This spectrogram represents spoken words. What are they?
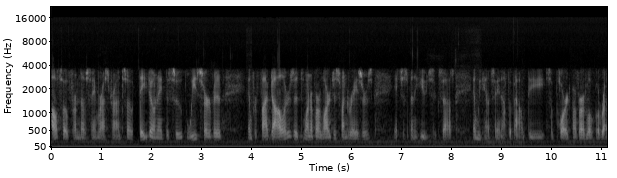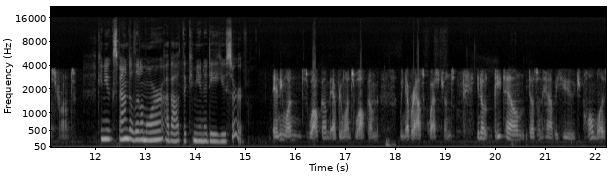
also from those same restaurants. So they donate the soup, we serve it, and for $5, it's one of our largest fundraisers. It's just been a huge success, and we can't say enough about the support of our local restaurants. Can you expound a little more about the community you serve? anyone's welcome, everyone's welcome. We never ask questions. You know, P Town doesn't have a huge homeless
